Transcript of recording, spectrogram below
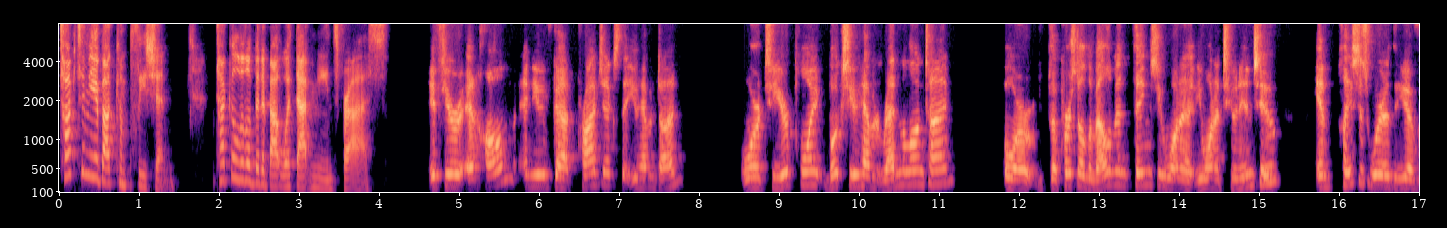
Talk to me about completion. Talk a little bit about what that means for us. If you're at home and you've got projects that you haven't done, or to your point, books you haven't read in a long time, or the personal development things you want to you want to tune into in places where you have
